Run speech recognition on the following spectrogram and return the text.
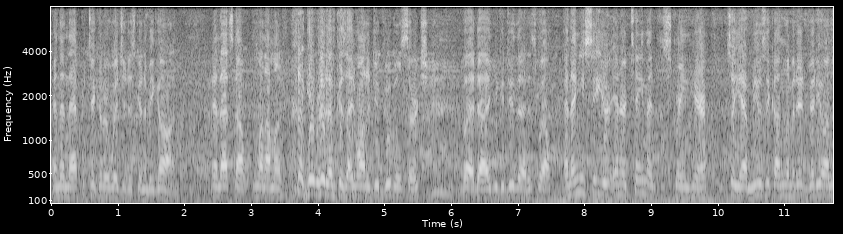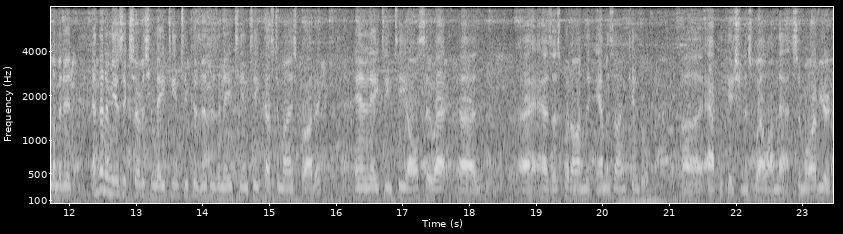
and then that particular widget is going to be gone. And that's not one I'm going to get rid of because I want to do Google search, but uh, you could do that as well. And then you see your entertainment screen here. So you have music unlimited, video unlimited, and then a music service from AT&T because this is an AT&T customized product, and AT&T also uh, uh, has us put on the Amazon Kindle uh, application as well on that. So more of your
